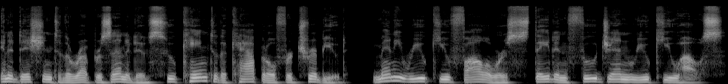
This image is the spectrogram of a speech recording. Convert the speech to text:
In addition to the representatives who came to the capital for tribute, many Ryukyu followers stayed in Fujian Ryukyu House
